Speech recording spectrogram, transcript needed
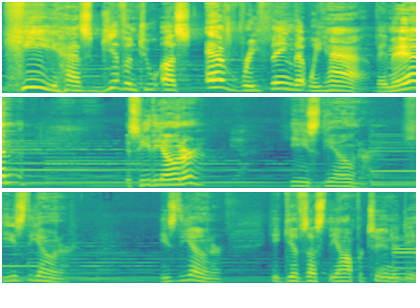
He has given to us everything that we have. Amen? Is He the owner? He's the owner. He's the owner. He's the owner. He gives us the opportunity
